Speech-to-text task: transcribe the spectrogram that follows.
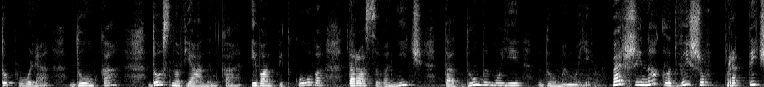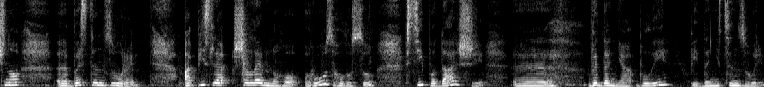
Тополя, Думка, до Основ'яненка, Іван Підкова, Тарасова ніч та Думи мої, думи мої. Перший наклад вийшов практично е, без цензури. А після шаленого розголосу всі подальші е, видання були піддані цензурі.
